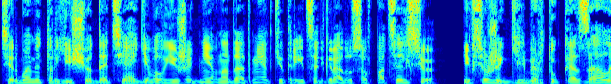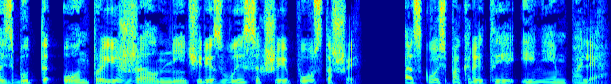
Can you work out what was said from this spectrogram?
термометр еще дотягивал ежедневно до отметки 30 градусов по Цельсию, и все же Гильберту казалось, будто он проезжал не через высохшие пустоши, а сквозь покрытые инеем поля.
